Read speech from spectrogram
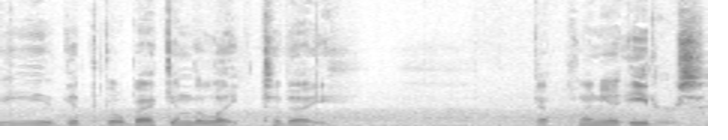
He'll get to go back in the lake today. Got plenty of eaters.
